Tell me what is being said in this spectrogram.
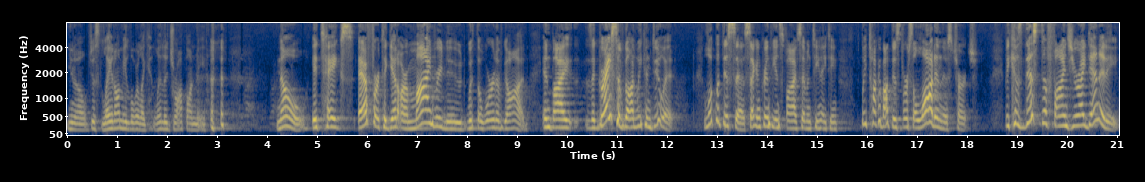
you know, just lay it on me, Lord, like let it drop on me. no, it takes effort to get our mind renewed with the Word of God. And by the grace of God, we can do it. Look what this says 2 Corinthians 5 17, 18. We talk about this verse a lot in this church because this defines your identity.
